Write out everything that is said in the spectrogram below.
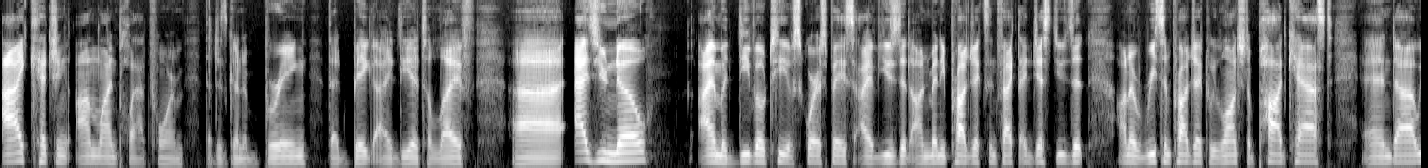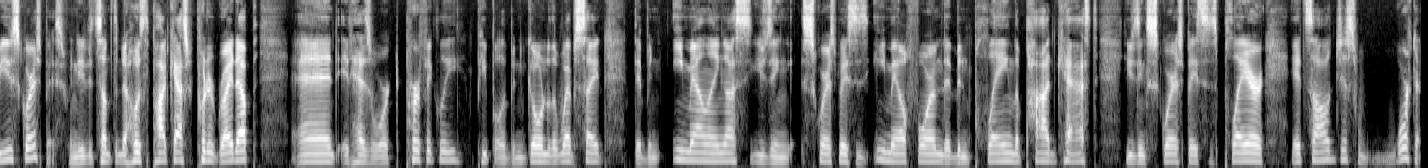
eye catching online platform that is going to bring that big idea to life. Uh, as you know, I'm a devotee of Squarespace. I've used it on many projects. In fact, I just used it on a recent project. We launched a podcast and uh, we used Squarespace. We needed something to host the podcast. We put it right up and it has worked perfectly. People have been going to the website, they've been emailing us using Squarespace's email form, they've been playing the podcast using Squarespace's player. It's all just working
